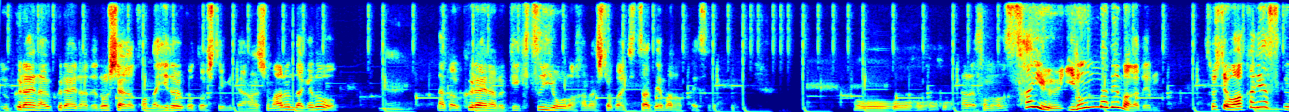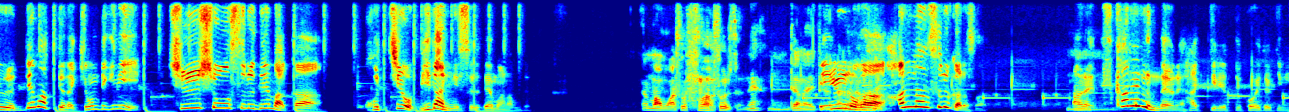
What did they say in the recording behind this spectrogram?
うんウクライナ、ウクライナでロシアがこんなひどいことをしてみたいな話もあるんだけど、うん。なんかウクライナの撃墜王の話とか実はデマだったりする。おお。だからその左右いろんなデマが出る。そして分かりやすく、デマっていうのは基本的に抽象するデマか、こっちを美談にするデマなんだよ。まあまあそう、まあそうですよね。うん、じゃないとっていうのが、氾濫するからさ、うんあのね、疲れるんだよね、はっきり言って、こういう時に。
